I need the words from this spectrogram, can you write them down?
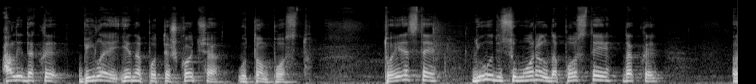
ali, dakle, bila je jedna poteškoća u tom postu. To jeste, ljudi su morali da poste, dakle, E,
